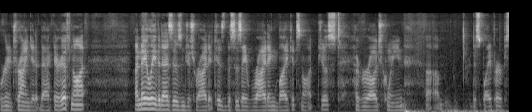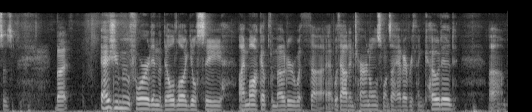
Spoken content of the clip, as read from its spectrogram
we're going to try and get it back there. If not, I may leave it as is and just ride it because this is a riding bike. It's not just a garage queen um, display purposes. But as you move forward in the build log, you'll see I mock up the motor with uh, without internals once I have everything coated. Um,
